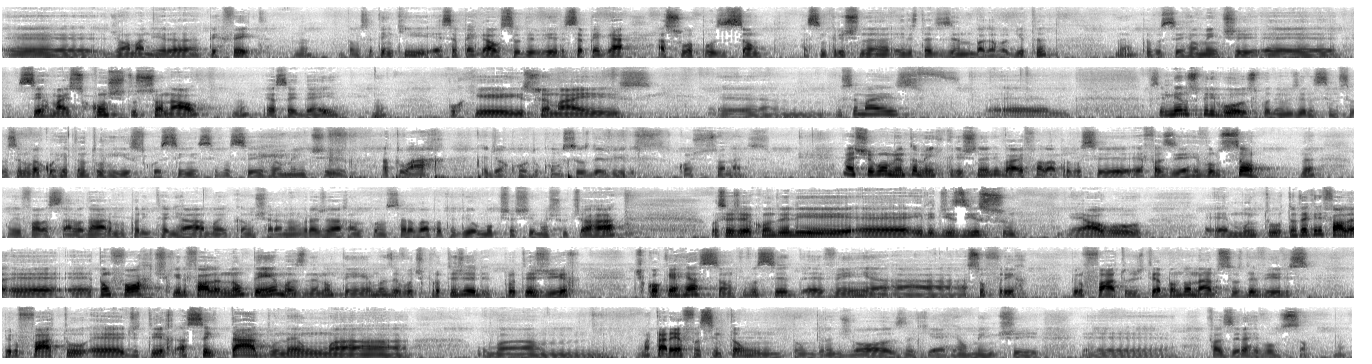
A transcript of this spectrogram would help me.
é, de uma maneira perfeita. Né? Então você tem que é, se apegar ao seu dever, se apegar à sua posição Assim Krishna ele está dizendo no Bhagavad Gita, né, para você realmente é, ser mais constitucional, né, essa ideia, né, porque isso é mais é, isso é mais é, assim, menos perigoso, podemos dizer assim. Se você não vai correr tanto risco assim, se você realmente atuar é, de acordo com os seus deveres constitucionais. Mas chega um momento também que Krishna ele vai falar para você é fazer a revolução, né? Quando ele fala Sarvadharma Paritayha Maikam Sharanam Vrajaham Tvam Sarvapa Pebyo Mokshashima Shuchaha. Ou seja, quando ele, é, ele diz isso, é algo é muito. Tanto é que ele fala, é, é tão forte que ele fala: não temas, né, não temas, eu vou te proteger, proteger de qualquer reação que você é, venha a, a sofrer pelo fato de ter abandonado seus deveres, pelo fato é, de ter aceitado né, uma, uma, uma tarefa assim tão, tão grandiosa que é realmente é, fazer a revolução. Né?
